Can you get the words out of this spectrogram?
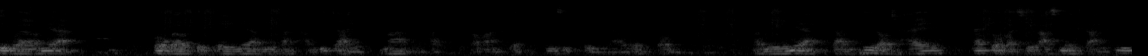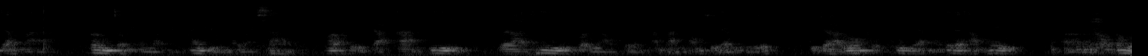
ริงๆแล้วเนี่ยโปรไบโอติกเองเนี่ยมีการทำวิจัยมากนะครับ ประมาณเกือบ 20 ปีแล้วเริ่มต้น คราวนี้เนี่ยการที่เราใช้แลคโตบาซิลัสในการที่จะมาเพิ่มจำนวนให้อยู่ในลำไส้เพราะเหตุจากการที่เวลาที่คนเราเกิดอาการท้องเสียหรืออุจจาระร่วงเกิดขึ้นเนี่ยมันก็จะทำให้เราต้องไป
